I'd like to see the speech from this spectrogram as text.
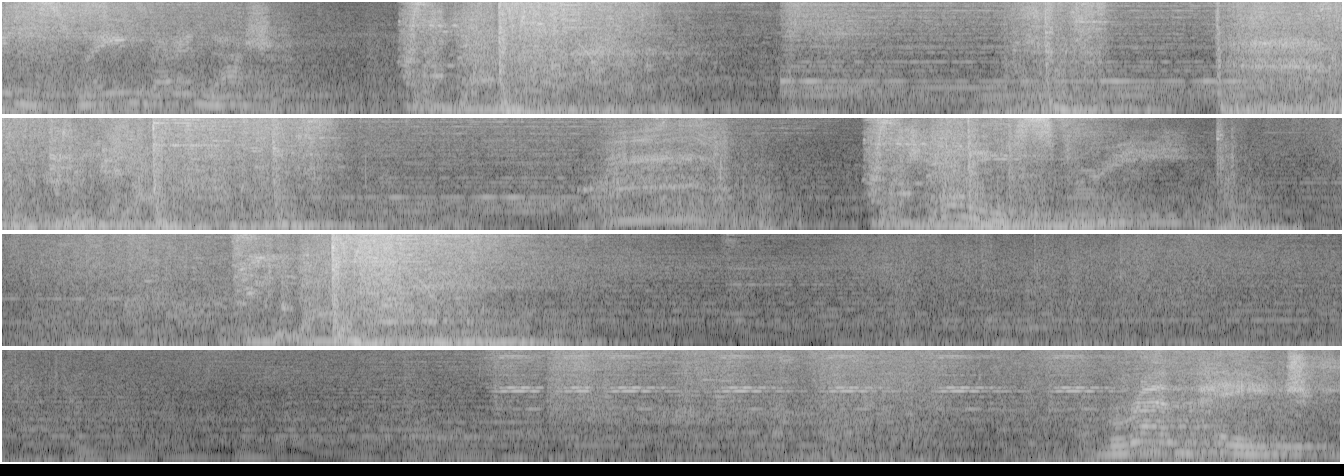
Team is slain Baron Nashor. Rampage.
